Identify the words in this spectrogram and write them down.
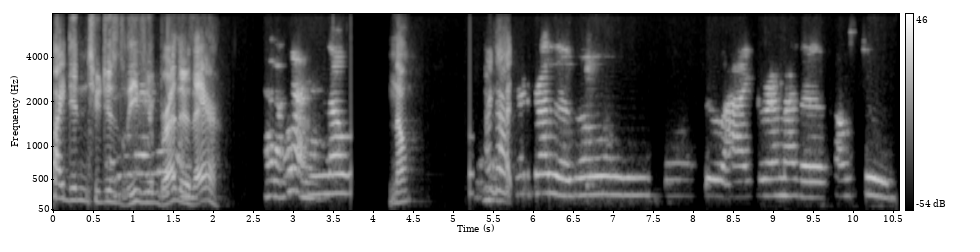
Why didn't you just leave your brother there? No. No. Why not? My brother go to our grandmother's house too.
